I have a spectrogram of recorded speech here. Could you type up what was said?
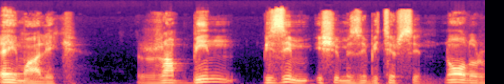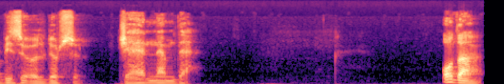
Ey Malik, Rabbin bizim işimizi bitirsin. Ne olur bizi öldürsün. Cehennemde. O da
